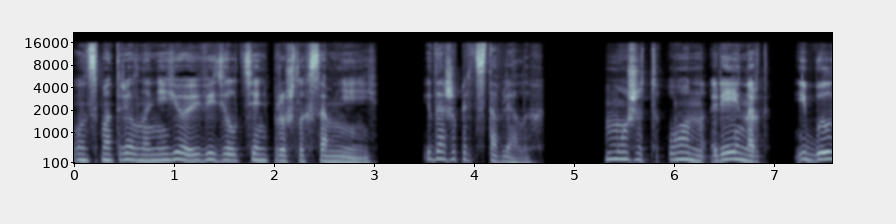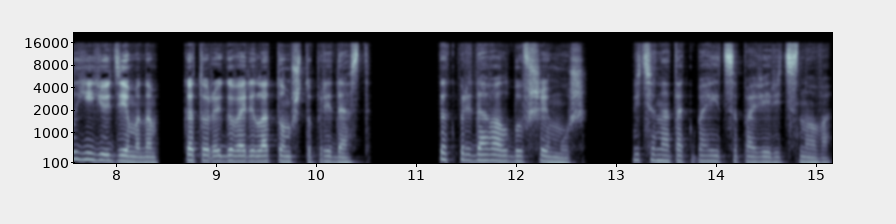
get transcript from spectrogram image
Он смотрел на нее и видел тень прошлых сомнений. И даже представлял их. Может, он, Рейнард, и был ее демоном, который говорил о том, что предаст. Как предавал бывший муж. Ведь она так боится поверить снова.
